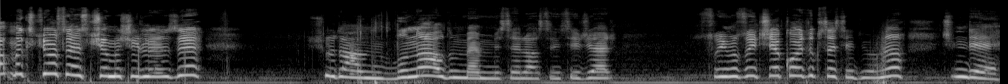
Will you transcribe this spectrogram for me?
yapmak istiyorsanız çamaşırlarınızı şuradan bunu aldım ben mesela sayısıcar. Suyumuzu içine koyduk ses ediyor onu. Şimdi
